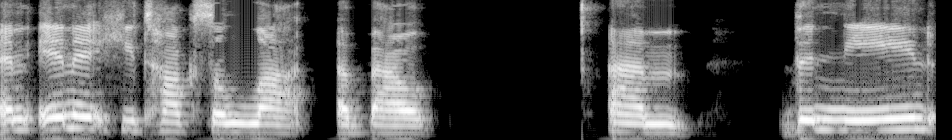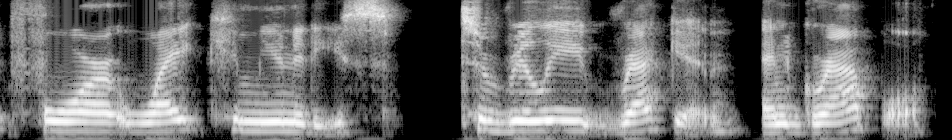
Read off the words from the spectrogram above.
And in it, he talks a lot about um, the need for white communities to really reckon and grapple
